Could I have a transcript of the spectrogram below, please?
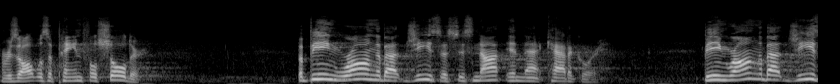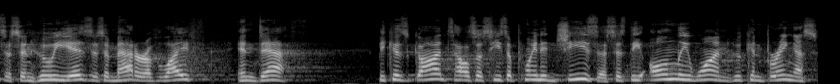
The result was a painful shoulder. But being wrong about Jesus is not in that category. Being wrong about Jesus and who he is is a matter of life and death. Because God tells us He's appointed Jesus as the only one who can bring us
